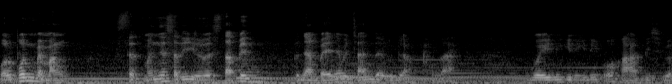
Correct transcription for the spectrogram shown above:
Walaupun memang statementnya serius tapi penyampaiannya bercanda gue bilang ah enggak gue ini gini gini oh habis gue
